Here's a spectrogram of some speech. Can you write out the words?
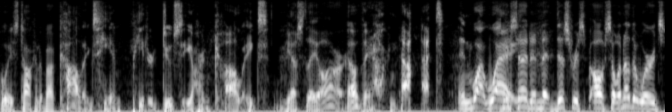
Oh, he's talking about colleagues. He and Peter Doocy aren't colleagues. yes, they are. No, they are not. In what way? He said in that disrespect. Oh, so in other words,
